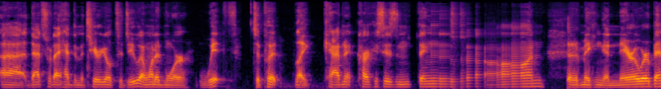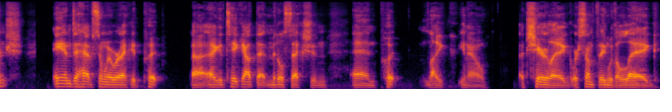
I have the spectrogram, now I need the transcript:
uh, that's what I had the material to do. I wanted more width to put like cabinet carcasses and things on instead of making a narrower bench, and to have somewhere where I could put, uh, I could take out that middle section and put like you know a chair leg or something with a leg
